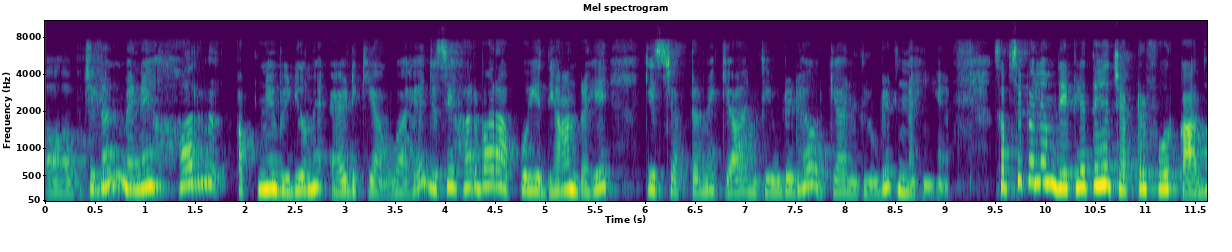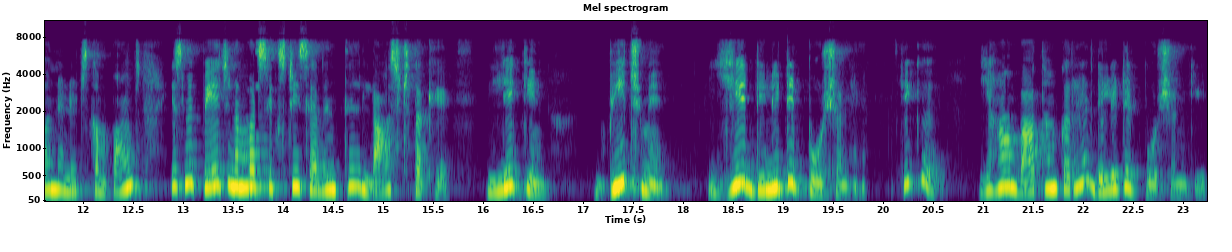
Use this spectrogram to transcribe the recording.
चिल्ड्रन, मैंने हर अपने वीडियो में ऐड किया हुआ है, जिससे हर बार आपको ये ध्यान रहे कि इस चैप्टर में क्या इंक्लूडेड है और क्या इंक्लूडेड नहीं है। सबसे पहले हम देख लेते हैं chapter four, carbon and its compounds. इसमें page number sixty seven last तक है, लेकिन बीच में ये डिलीटेड पोर्शन है, ठीक है? यहाँ बात हम कर रहे हैं डिलीटेड पोर्शन की।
